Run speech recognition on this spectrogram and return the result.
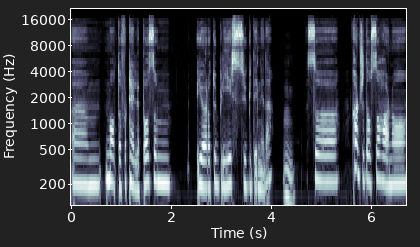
um, måte å fortelle på som gjør at du blir sugd inn i det. Så kanskje det også har noe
